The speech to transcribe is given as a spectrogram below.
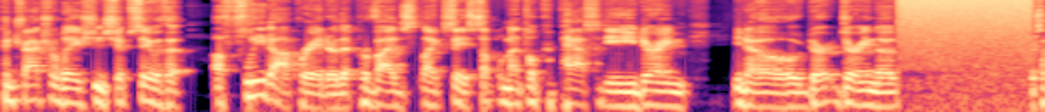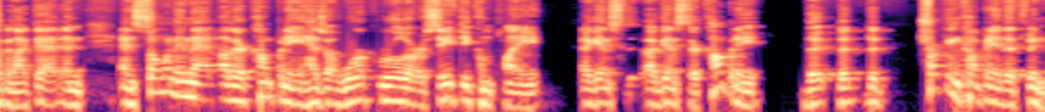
contractual relationship, say with a, a fleet operator that provides, like, say, supplemental capacity during, you know, dur- during the or something like that, and and someone in that other company has a work rule or a safety complaint against against their company, the the, the trucking company that's been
